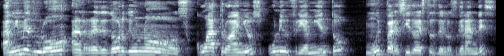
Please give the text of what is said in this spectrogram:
a mí me duró alrededor de unos cuatro años un enfriamiento muy parecido a estos de los grandes,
